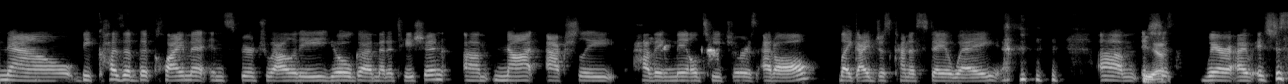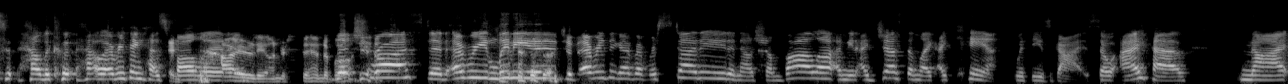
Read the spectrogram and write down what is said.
now, because of the climate in spirituality, yoga, meditation, um, not actually having male teachers at all. Like I just kind of stay away. um, it's yeah. just where I it's just how the how everything has it's fallen. Entirely understandable. The trust and every lineage of everything I've ever studied, and now Shambhala. I mean, I just am like I can't with these guys. So I have not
